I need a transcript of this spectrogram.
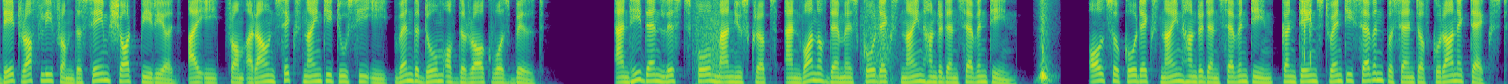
date roughly from the same short period, i.e., from around 692 CE when the Dome of the Rock was built. And he then lists four manuscripts, and one of them is Codex 917. Also Codex 917 contains 27% of Quranic text,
